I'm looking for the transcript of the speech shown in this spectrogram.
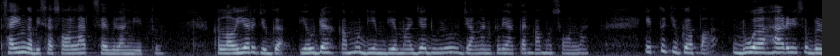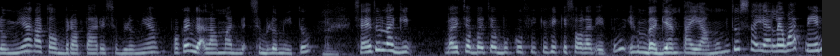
saya nggak bisa sholat, saya bilang gitu. Ke lawyer juga, ya udah kamu diam-diam aja dulu, jangan kelihatan kamu sholat. Itu juga Pak, dua hari sebelumnya atau berapa hari sebelumnya, pokoknya nggak lama sebelum itu, Hmm. saya tuh lagi baca-baca buku fikih-fikih sholat itu, yang bagian tayamum tuh saya lewatin.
